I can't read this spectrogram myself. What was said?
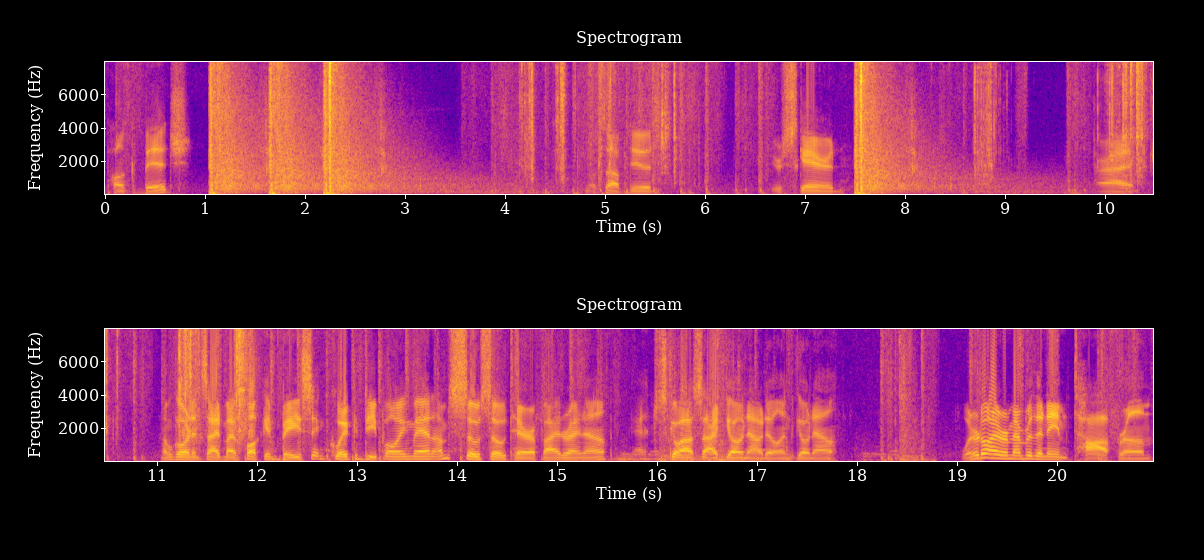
Punk bitch. What's up, dude? You're scared. Alright. I'm going inside my fucking base and quick depoting, man. I'm so, so terrified right now. Yeah, just go outside. Go now, Dylan. Go now. Where do I remember the name Ta from?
